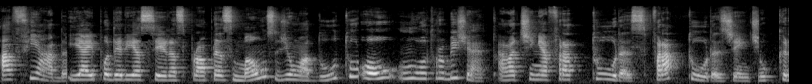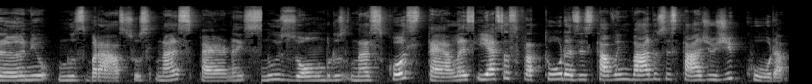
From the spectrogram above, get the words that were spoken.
afiada. E aí poderia ser as próprias mãos de um adulto ou um outro objeto. Ela tinha fraturas, fraturas, gente, no crânio, nos braços, nas pernas, nos ombros, nas costelas, e essas fraturas estavam em vários estágios de cura,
